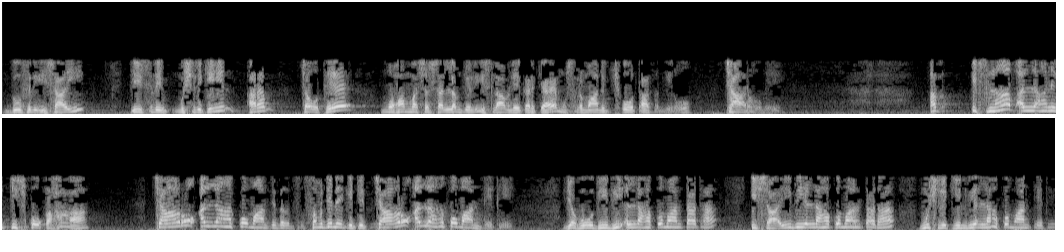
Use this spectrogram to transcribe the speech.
دوسری عیسائی، تیسری مشرقین عرب، چوتھے محمد صلی اللہ علیہ وسلم جو اسلام لے کر کے آئے، مسلمان ایک چھوٹا سا گروہ، چار ہو گئے۔ اب اسلام اللہ نے کس کو کہا؟ چاروں اللہ کو مانتے تھے۔ سمجھنے کی چیز، چاروں اللہ کو مانتے تھے۔ یہودی بھی اللہ کو مانتا تھا، عیسائی بھی اللہ کو مانتا تھا مشرقین بھی اللہ کو مانتے تھے۔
